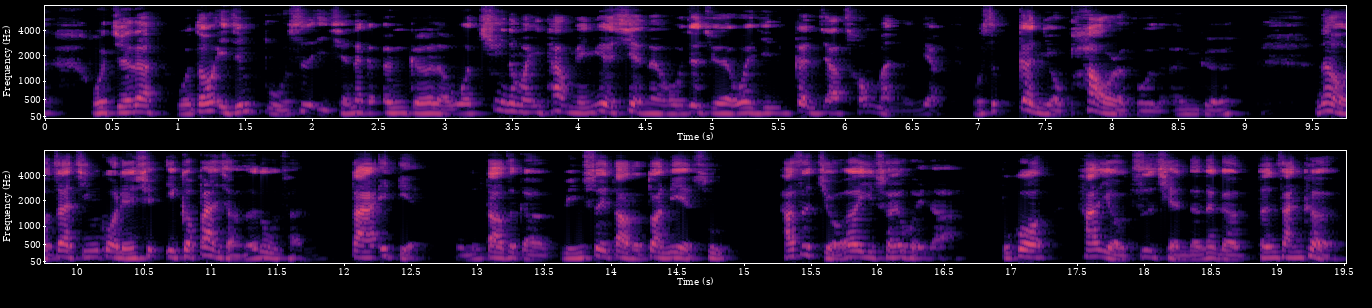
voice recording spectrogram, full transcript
我觉得我都已经不是以前那个恩哥了，我去那么一趟明月线呢，我就觉得我已经更加充满能量，我是更有 powerful 的恩哥。那我在经过连续一个半小时的路程，大概一点，我们到这个明隧道的断裂处，它是九二一摧毁的，不过。它有之前的那个登山客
